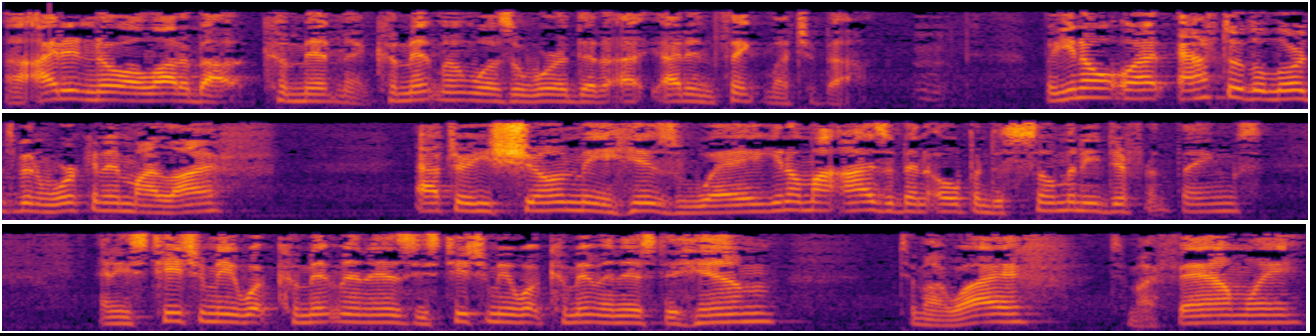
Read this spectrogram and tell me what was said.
Uh, I didn't know a lot about commitment. Commitment was a word that I, I didn't think much about. But you know what? After the Lord's been working in my life, after He's shown me His way, you know, my eyes have been open to so many different things. And He's teaching me what commitment is. He's teaching me what commitment is to Him to my wife, to my family,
